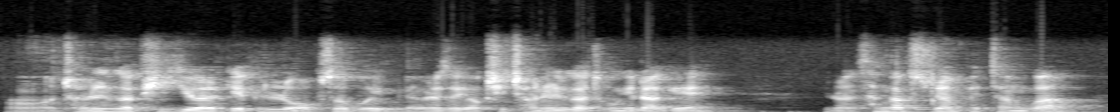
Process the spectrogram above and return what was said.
어, 전일과 비교할 게 별로 없어 보입니다. 그래서 역시 전일과 동일하게 이런 삼각수렴 패턴과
